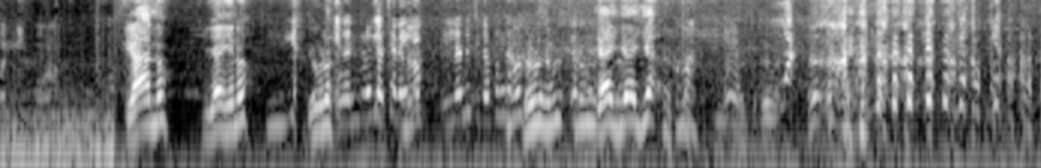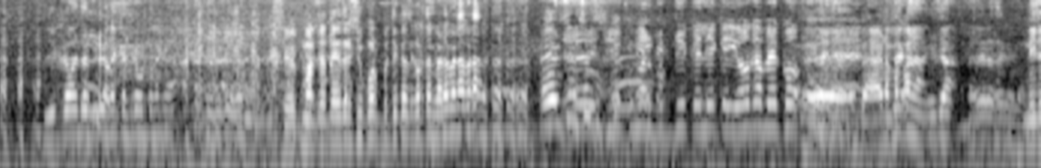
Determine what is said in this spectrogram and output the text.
ಬನ್ನಿ ಹೋಗೋಣ. ಯಾನು? ಯಾ ಏನು? ಯಾ ಯಾ ಯಾ. ಶಿವಕುಮಾರ್ ಜೊತೆ ಇದ್ರೆ ಶಿವಕುಮಾರ್ ಬುದ್ಧಿ ಕಲ್ತ್ಕೊಡ್ತಾನೆ. ಬೇಡ ಬೇಡ ಬೇಡ. ಶಿವಕುಮಾರ್ ಬುದ್ಧಿ ಕಲಿಯಕ್ಕೆ ಯೋಗ ಬೇಕು. ಬೇಡ. ನಿಜ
